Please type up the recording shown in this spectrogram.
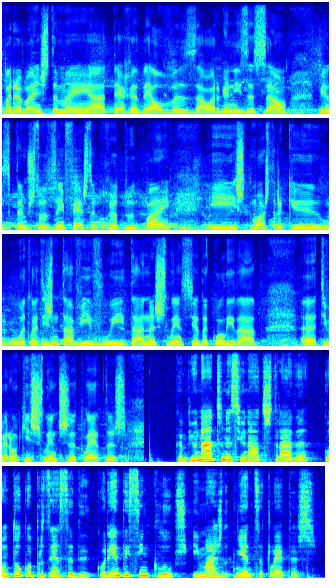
Parabéns também à Terra de Elvas, à organização. Penso que estamos todos em festa, correu tudo bem e isto mostra que o atletismo está vivo e está na excelência da qualidade. Uh, tiveram aqui excelentes atletas. Campeonato Nacional de Estrada contou com a presença de 45 clubes e mais de 500 atletas.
